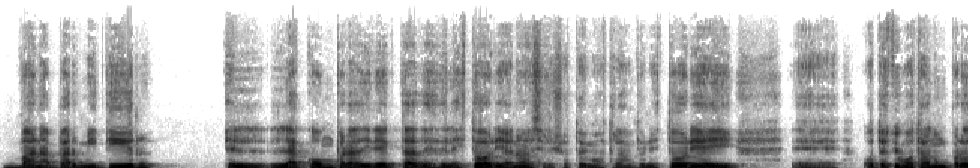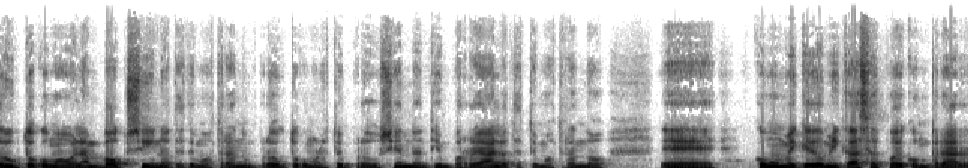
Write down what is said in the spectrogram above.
van a permitir la compra directa desde la historia, ¿no? Es decir, yo estoy mostrándote una historia y eh, o te estoy mostrando un producto como hago el unboxing, o te estoy mostrando un producto como lo estoy produciendo en tiempo real, o te estoy mostrando eh, cómo me quedó mi casa después de comprar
